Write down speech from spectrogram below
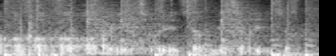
あーあーあー入れちゃう入れちゃう入れちゃう入れちゃう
